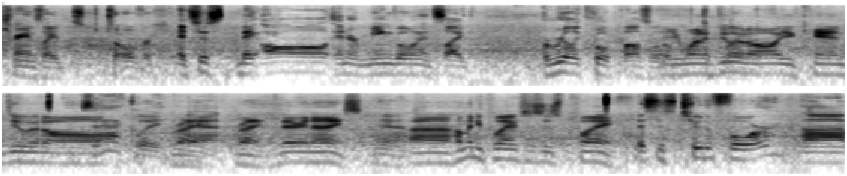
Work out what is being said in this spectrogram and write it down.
translates to over. It's just they all intermingle, and it's like a really cool puzzle. You want to do it with. all, you can't do it all. Exactly, Right, yeah. right. Very nice. Yeah. Uh, how many players does this play? This is two to four, uh,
